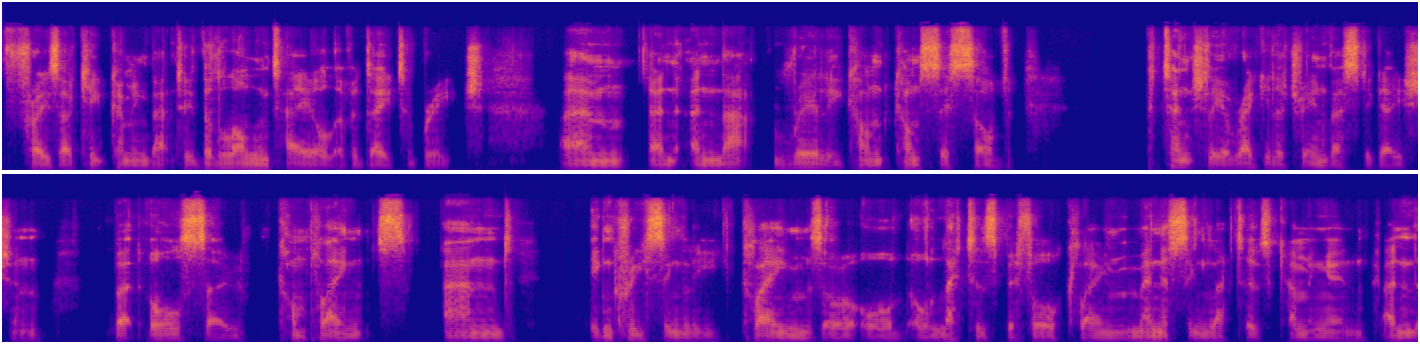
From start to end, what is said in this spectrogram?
phrase i keep coming back to the long tail of a data breach. Um, and and that really con- consists of potentially a regulatory investigation but also complaints and increasingly claims or, or, or, letters before claim, menacing letters coming in. And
